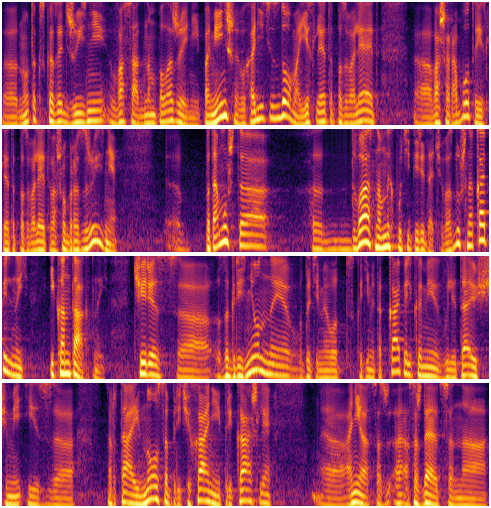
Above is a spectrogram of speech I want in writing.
ну, так сказать, жизни в осадном положении. Поменьше выходить из дома, если это позволяет э, ваша работа, если это позволяет ваш образ жизни. Э, потому что Э, два основных пути передачи. Воздушно-капельный и контактный. Через э, загрязненные вот этими вот какими-то капельками, вылетающими из э, рта и носа при чихании, при кашле. Э, они осаж, осаждаются на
